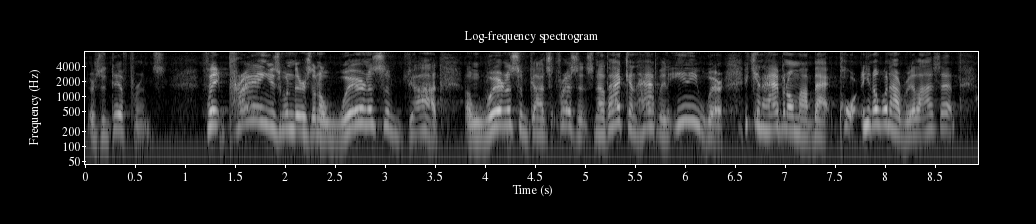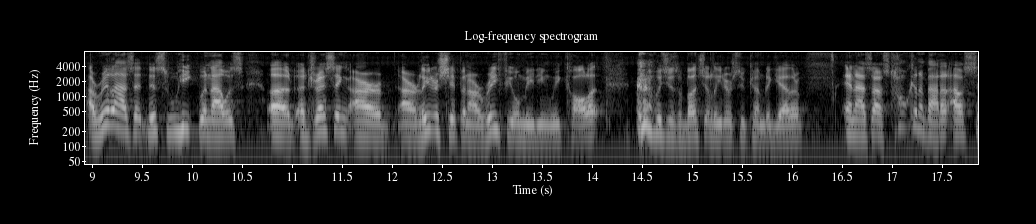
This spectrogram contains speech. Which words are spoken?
There's a difference. Think, praying is when there's an awareness of God, awareness of God's presence. Now, that can happen anywhere. It can happen on my back porch. You know when I realized that? I realized that this week when I was uh, addressing our, our leadership in our refuel meeting, we call it, which is a bunch of leaders who come together. And as I was talking about it, I was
